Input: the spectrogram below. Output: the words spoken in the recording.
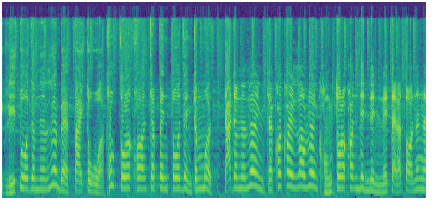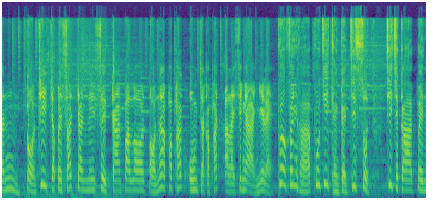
กหรือตัวดำเนินเรื่องแบบตายตัว ทุกตัวละครจะเป็นตัวเด่นกันหมด การดำเนินเรื่องจะค่อยๆ เล่าเรื่องของตัวละครเด่นๆ ในแต่ละตอนนั้นๆ ก่อนที่จะไปซัดกันในศึกการปาลอยต่อหน้าพระพักองค์จักรพรรดิอะไรสักอย่างนี่แหละ เพื่อเฟ้นหาผู้ที่แข็งแกร่งที่สุด ที่จะกลายเป็น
